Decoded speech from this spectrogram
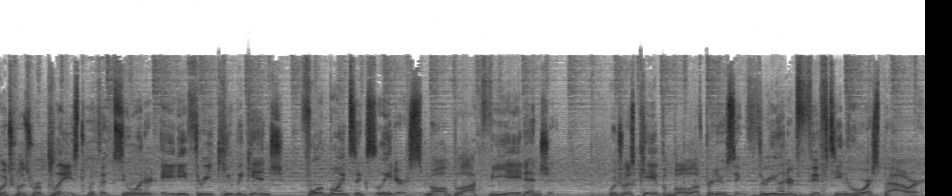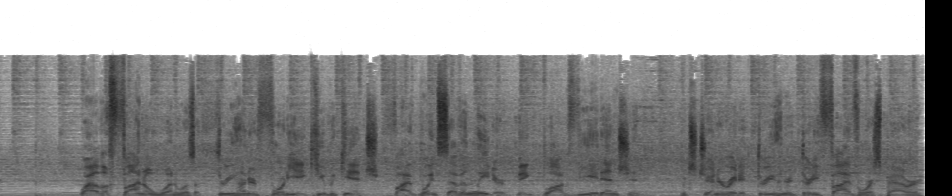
which was replaced with a 283 cubic inch, 4.6 liter small block V8 engine, which was capable of producing 315 horsepower. While the final one was a 348 cubic inch, 5.7 liter big block V8 engine, which generated 335 horsepower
